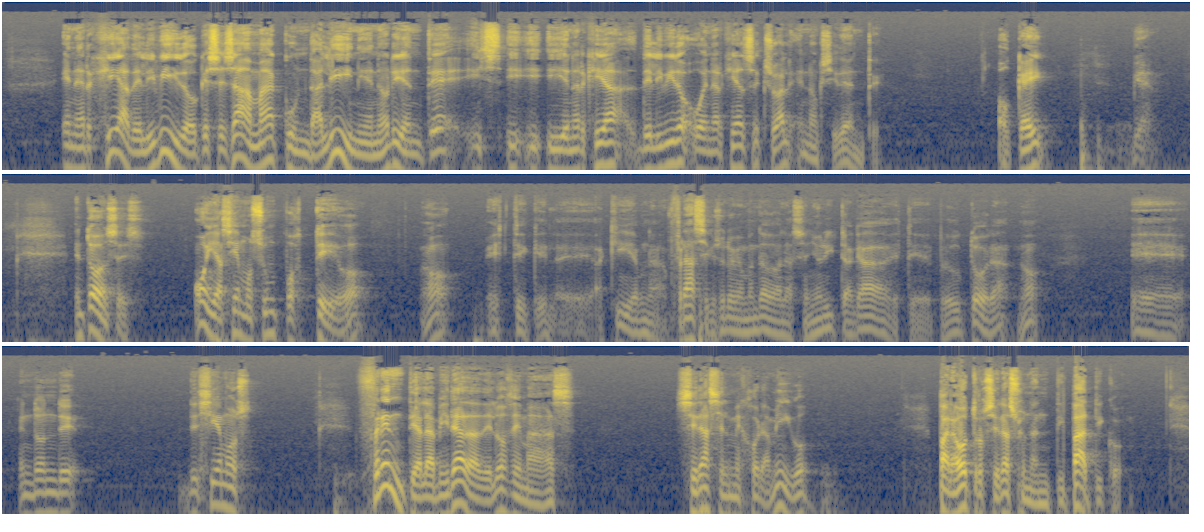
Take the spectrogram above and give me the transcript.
Energía del libido que se llama kundalini en Oriente y, y energía del libido o energía sexual en Occidente. ¿Ok? Entonces, hoy hacíamos un posteo, ¿no? Este, que eh, aquí una frase que yo le había mandado a la señorita acá, este, productora, ¿no? Eh, en donde decíamos, frente a la mirada de los demás, serás el mejor amigo, para otros serás un antipático,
